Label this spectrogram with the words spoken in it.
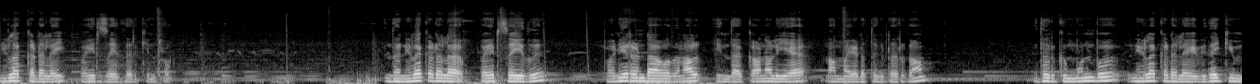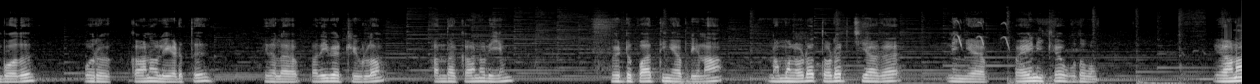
நிலக்கடலை பயிர் செய்திருக்கின்றோம். இந்த நிலக்கடலை பயிர் செய்து பனிரெண்டாவது நாள் இந்த காணொலியை நம்ம எடுத்துக்கிட்டு இருக்கோம். இதற்கு முன்பு நிலக்கடலை விதைக்கும் போது ஒரு காணொளி எடுத்து இதில் பதிவேற்றியுள்ளோம். அந்த காணொலியும் போயிட்டு பார்த்தீங்க அப்படின்னா நம்மளோட தொடர்ச்சியாக நீங்கள் பயணிக்க உதவும். ஏன்னா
